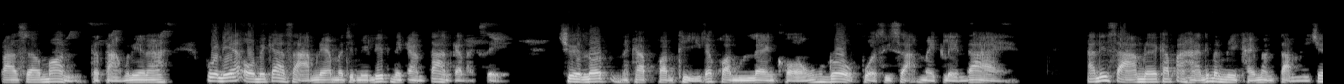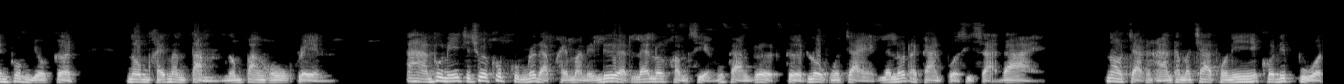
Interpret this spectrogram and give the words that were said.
ปลาแซลมอนต่างๆพวกนี้นะพวกนี้โอเมก้า3เนี่ยมันจะมีฤทธิ์ในการต้านการอักเสบช่วยลดนะครับความถี่และความรุนแรงของโรคปวดศีรษะไมเกรนได้ อันที่สามเลยครับอาหารที่มันมีไขมันต่ำอย่างเช่นพวกโยเกิร์ตนมไขมันต่ำนมปังโฮเกรน อาหารพวกนี้จะช่วยควบคุมระดับไขมันในเลือด และลดความเสี่ยงของการเกิดโรคหัวใจ และลดอาการปวดศีรษะได้ นอกจากอาหารธรรมชาติพวกนี้คนที่ปวด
